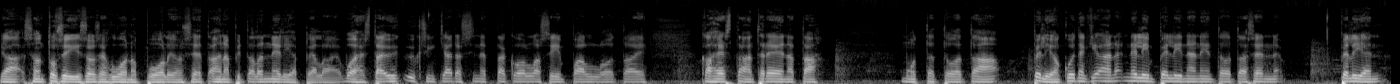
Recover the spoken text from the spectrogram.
ja se on tosi iso se huono puoli, on se, että aina pitää olla neljä pelaajaa. Voihan sitä yksin käydä sinne takoon lasiin palloa tai kahdestaan treenata, mutta tuota, peli on kuitenkin aina nelinpelinä, niin tuota, sen pelien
